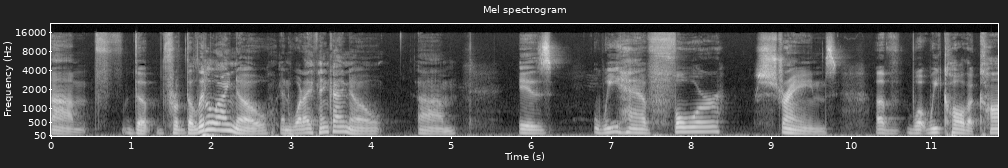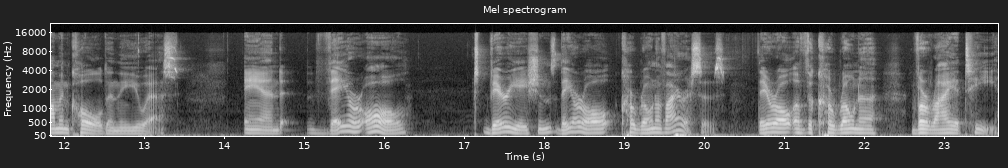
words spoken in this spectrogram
Um, the from the little I know and what I think I know, um, is we have four strains of what we call the common cold in the US. And they are all t- variations, they are all coronaviruses. They are all of the corona variety.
